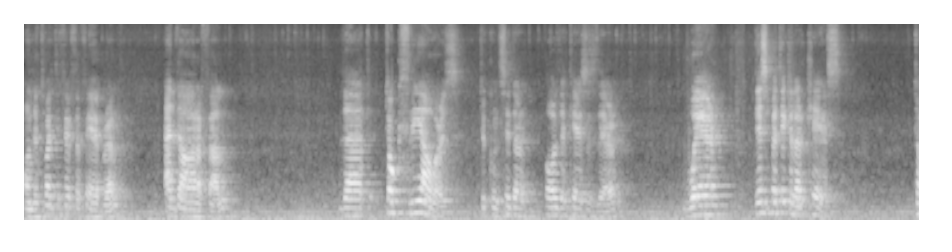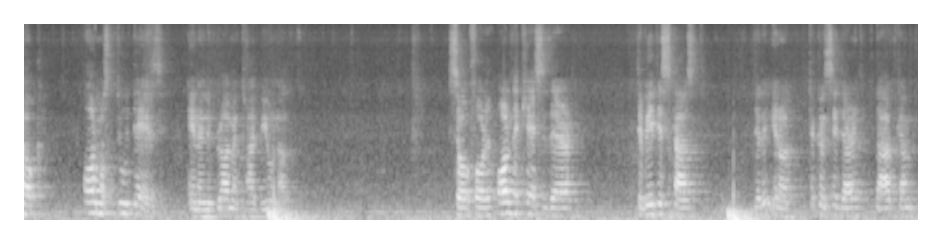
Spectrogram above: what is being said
on the 25th of April at the RFL that took three hours to consider all the cases there, where this particular case took almost two days in an employment tribunal. So for all the cases there to be discussed, you know, to consider the outcome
